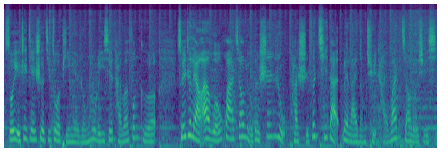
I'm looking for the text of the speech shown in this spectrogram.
所以这件设计作品也融入了一些台湾风格。随着两岸文化交流的深入，他十分期待未来能去台湾交流学习。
